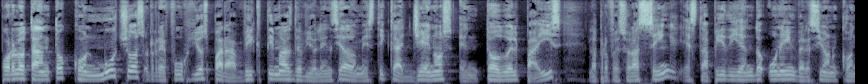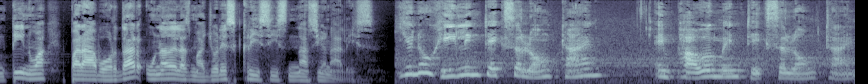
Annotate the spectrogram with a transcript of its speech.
Por lo tanto, con muchos refugios para víctimas de violencia doméstica llenos en todo el país, la profesora Singh está pidiendo una inversión continua para abordar una de las mayores crisis nacionales. You know, healing takes a long time. Empowerment takes a long time.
